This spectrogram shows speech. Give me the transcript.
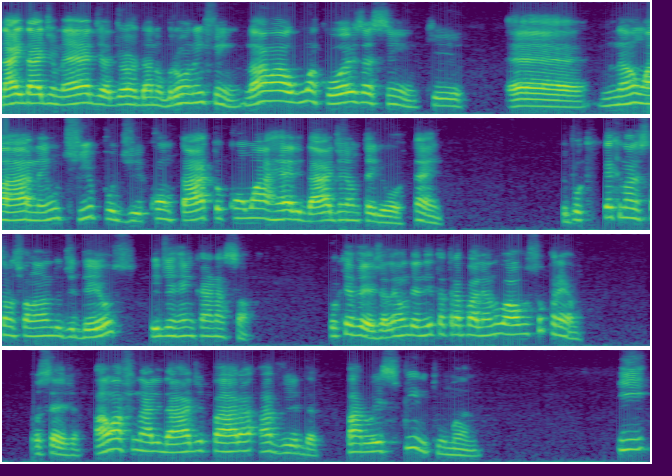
na Idade Média, Giordano Bruno, enfim, não há alguma coisa assim que é, não há nenhum tipo de contato com a realidade anterior. Tem. E por que, que nós estamos falando de Deus e de reencarnação? Porque, veja, Leon Denis está trabalhando o alvo supremo. Ou seja, há uma finalidade para a vida, para o espírito humano. E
